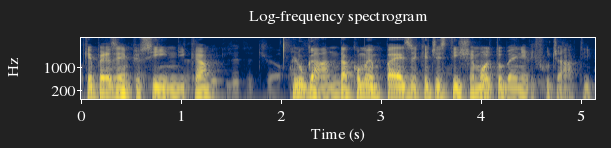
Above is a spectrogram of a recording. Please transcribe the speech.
che per esempio si indica l'Uganda come un paese che gestisce molto bene i rifugiati.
